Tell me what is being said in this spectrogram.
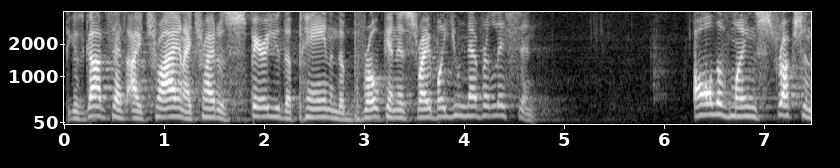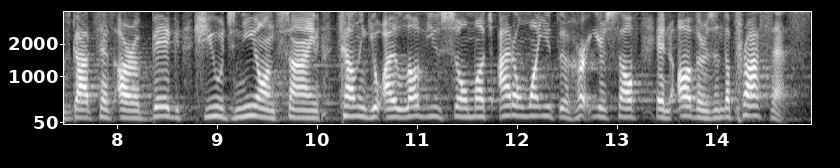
Because God says, I try and I try to spare you the pain and the brokenness, right? But you never listen. All of my instructions, God says, are a big, huge neon sign telling you, I love you so much. I don't want you to hurt yourself and others in the process.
